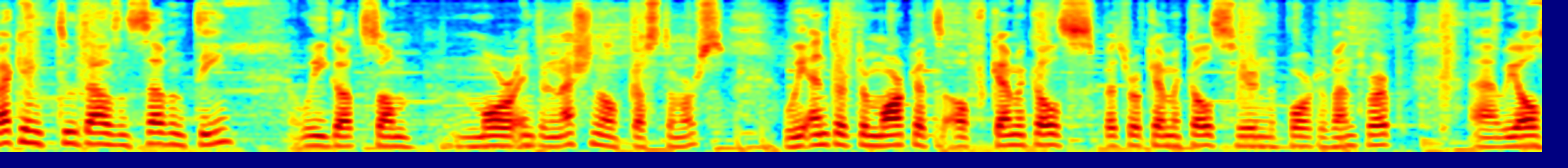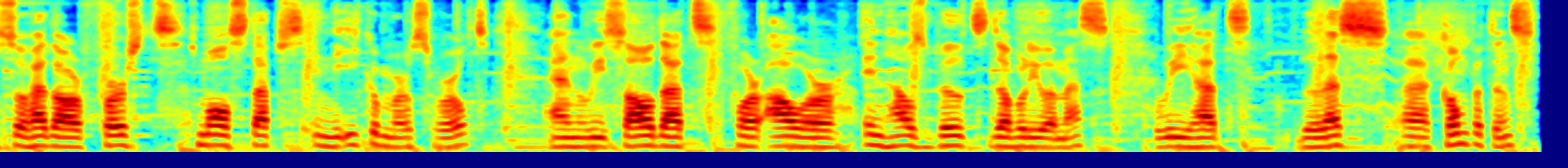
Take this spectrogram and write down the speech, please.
Back in 2017, we got some more international customers. We entered the market of chemicals, petrochemicals here in the port of Antwerp. Uh, we also had our first small steps in the e-commerce world and we saw that for our in-house built WMS we had less uh, competence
